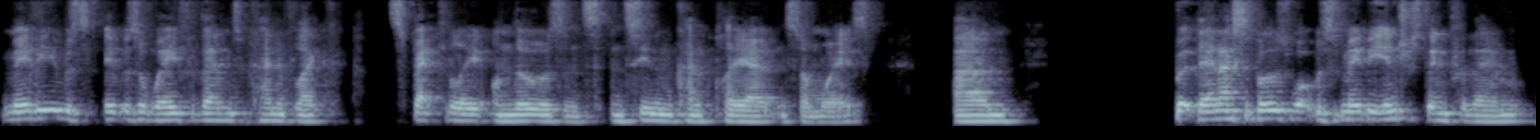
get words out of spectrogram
maybe it was it was a way for them to kind of like speculate on those and and see them kind of play out in some ways. Um, but then I suppose what was maybe interesting for them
